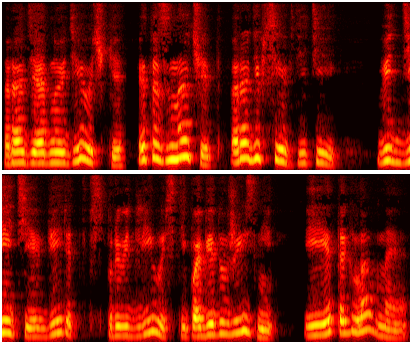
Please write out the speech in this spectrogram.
Ради одной девочки это значит ради всех детей. Ведь дети верят в справедливость и победу жизни, и это главное.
